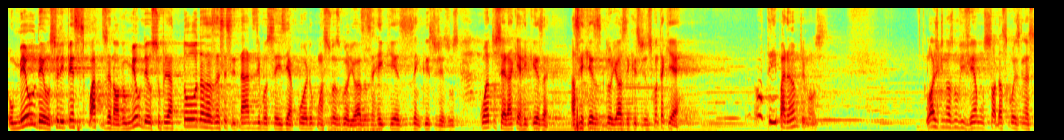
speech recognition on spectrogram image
O meu Deus, Filipenses 4,19, o meu Deus suprirá todas as necessidades de vocês de acordo com as suas gloriosas riquezas em Cristo Jesus. Quanto será que é a riqueza, as riquezas gloriosas de Cristo Jesus? Quanto é que é? Não tem parâmetro, irmãos. Lógico que nós não vivemos só das coisas que nós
